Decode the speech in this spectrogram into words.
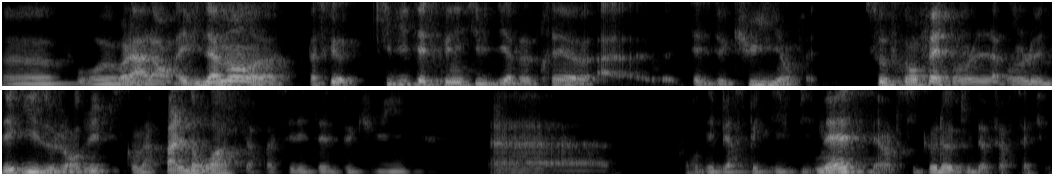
euh, pour, euh, voilà. Alors évidemment, euh, parce que qui dit test cognitif dit à peu près test de QI en fait. Sauf qu'en fait, on, le déguise aujourd'hui puisqu'on n'a pas le droit de faire passer des tests de QI pour des perspectives business. C'est un psychologue qui doit faire ça, etc.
